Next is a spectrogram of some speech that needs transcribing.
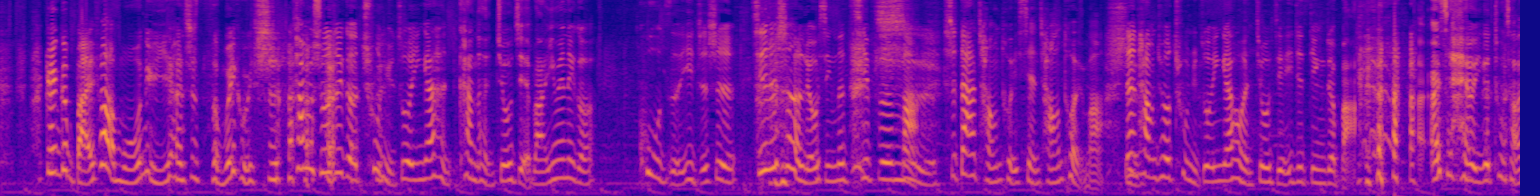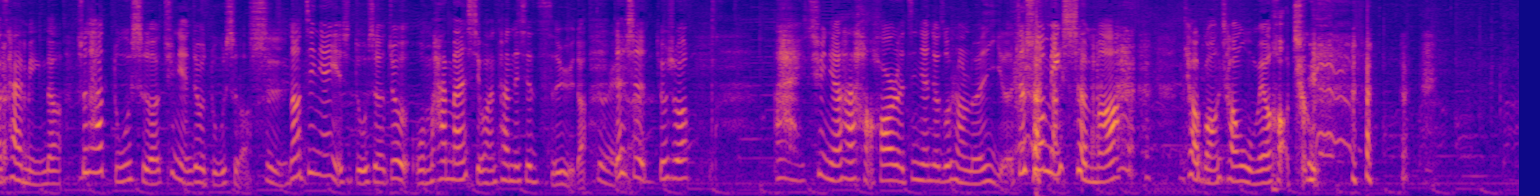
跟个白发魔女一样，是怎么一回事啊？他们说这个处女座应该很看得很纠结吧，因为那个裤子一直是其实是很流行的七分嘛，是大长腿显长腿嘛，但他们说处女座应该会很纠结，一直盯着吧。而且还有一个吐槽蔡明的，说他毒舌，去年就是毒舌，是，然后今年也是毒舌，就我们还蛮喜欢他那些词语的，对但是就说。哎，去年还好好的，今年就坐上轮椅了，这说明什么？跳广场舞没有好处。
